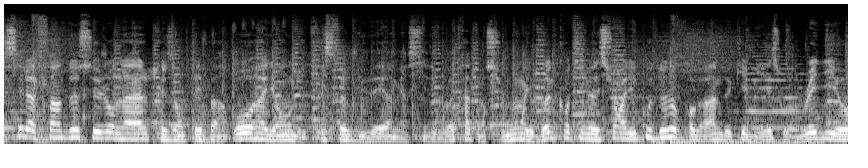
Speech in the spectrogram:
C'est la fin de ce journal présenté par Orion de Christophe Duvert. Merci de votre attention et bonne continuation à l'écoute de nos programmes de KBS World Radio.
